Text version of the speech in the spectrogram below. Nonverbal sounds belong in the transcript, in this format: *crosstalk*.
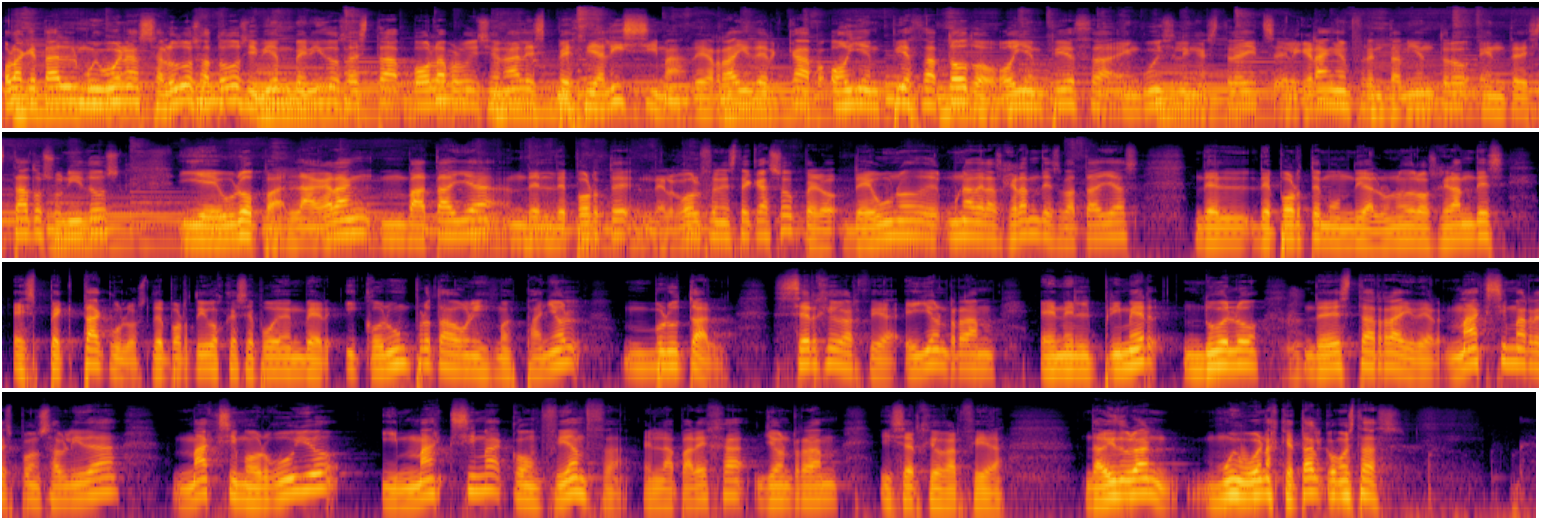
Hola, ¿qué tal? Muy buenas, saludos a todos y bienvenidos a esta bola provisional especialísima de Ryder Cup. Hoy empieza todo, hoy empieza en Whistling Straits el gran enfrentamiento entre Estados Unidos y Europa, la gran batalla del deporte, del golf en este caso, pero de, uno de una de las grandes batallas del deporte mundial, uno de los grandes espectáculos deportivos que se pueden ver y con un protagonismo español brutal. Sergio García y John Ram en el primer duelo de esta Ryder. Máxima responsabilidad, máximo orgullo y máxima confianza en la pareja John Ram y Sergio García. David Durán, muy buenas, ¿qué tal? ¿Cómo estás?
